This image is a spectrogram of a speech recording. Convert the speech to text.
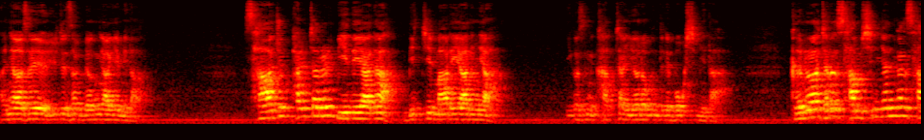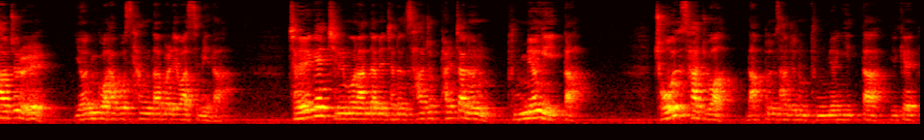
안녕하세요. 유재석 명약입니다. 사주팔자를 믿어야 하냐 믿지 말아야 하느냐 이것은 각자 여러분들의 몫입니다. 그러나 저는 30년간 사주를 연구하고 상담을 해왔습니다. 저에게 질문한다면 저는 사주팔자는 분명히 있다. 좋은 사주와 나쁜 사주는 분명히 있다. 이렇게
